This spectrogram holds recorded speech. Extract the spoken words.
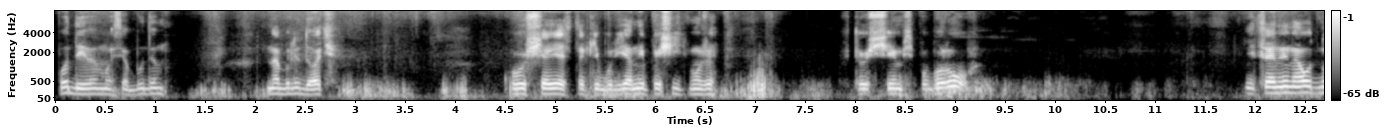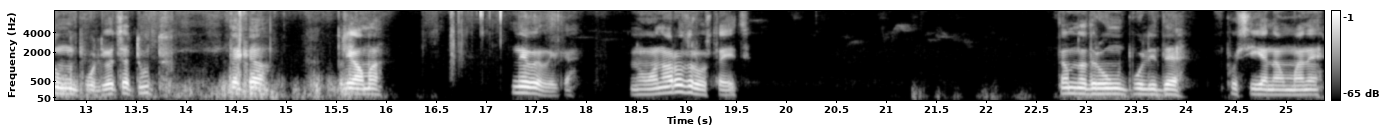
Подивимося, будемо наблюдати. Кого ще є такі бур'яни, пишіть, може хтось чимось поборов. І це не на одному полі. Оце тут така пляма невелика. Ну вона розростається. Там на другому полі, де посіяна в мене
